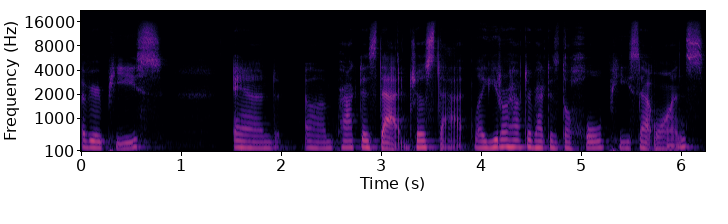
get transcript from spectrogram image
of your piece and um, practice that just that. Like you don't have to practice the whole piece at once.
